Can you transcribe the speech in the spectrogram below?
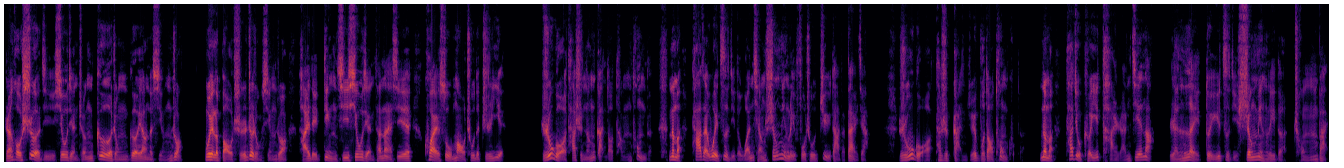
然后设计修剪成各种各样的形状，为了保持这种形状，还得定期修剪它那些快速冒出的枝叶。如果它是能感到疼痛的，那么它在为自己的顽强生命力付出巨大的代价；如果它是感觉不到痛苦的，那么它就可以坦然接纳人类对于自己生命力的崇拜。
